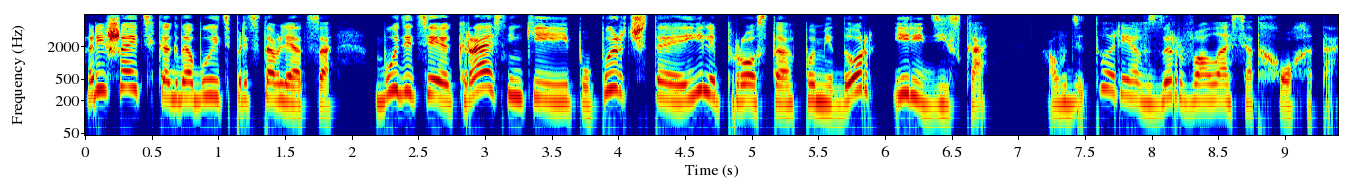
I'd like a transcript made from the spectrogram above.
Решайте, когда будете представляться. Будете красненький и пупырчатая или просто помидор и редиска. Аудитория взорвалась от хохота.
